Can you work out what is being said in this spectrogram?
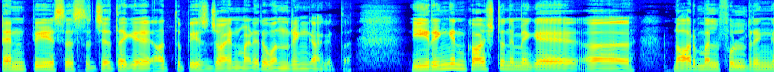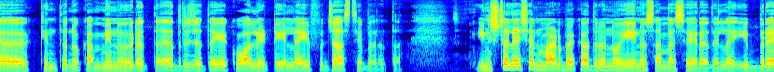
Ten pieces ಜೊತೆಗೆ ಹತ್ತು ಪೀಸ್ ಜಾಯಿನ್ ಮಾಡಿದರೆ ಒಂದು ರಿಂಗ್ ಆಗುತ್ತೆ. ಈ ರಿಂಗಿನ ಕಾಸ್ಟ್ ನಿಮಗೆ ನಾರ್ಮಲ್ ಫುಲ್ ರಿಂಗ್ಕ್ಕಿಂತನೂ ಕಮ್ಮಿನೂ ಇರುತ್ತೆ. ಅದ್ರ ಜೊತೆಗೆ ಕ್ವಾಲಿಟಿ ಲೈಫ್ ಜಾಸ್ತಿ ಬರುತ್ತೆ. ಇನ್ಸ್ಟಾಲೇಷನ್ ಮಾಡಬೇಕಾದ್ರೂ ಏನೂ ಸಮಸ್ಯೆ ಇರೋದಿಲ್ಲ. ಇಬ್ಬರೇ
